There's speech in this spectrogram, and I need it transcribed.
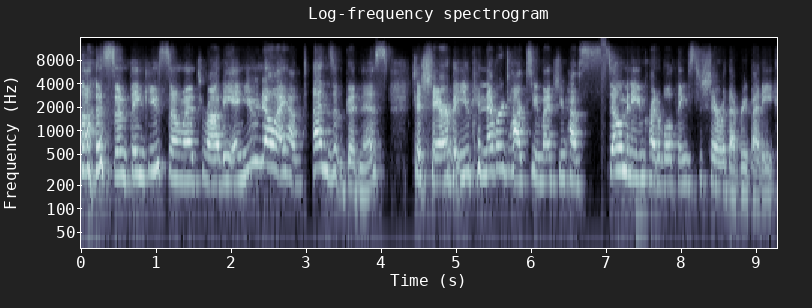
Awesome. Thank you so much, Robbie. And you know, I have tons of goodness to share, but you can never talk too much. You have so many incredible things to share with everybody.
